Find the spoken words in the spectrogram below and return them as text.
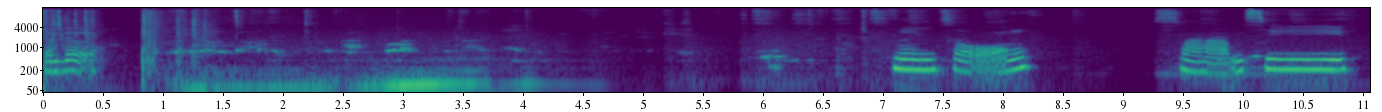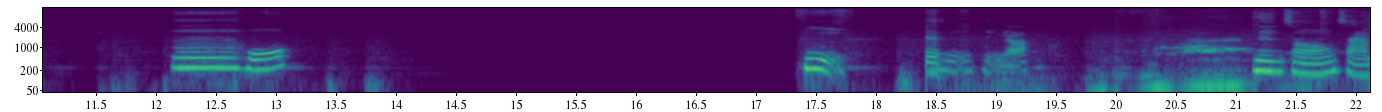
กันเด้อหนึ่งสองสามสี่ห้าหก นี่อืมเห็นยังหนึ่งสองสาม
